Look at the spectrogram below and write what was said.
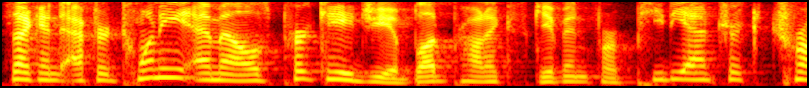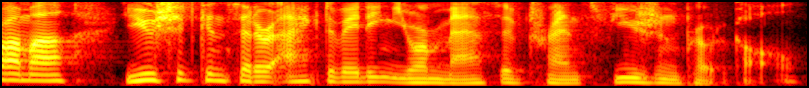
Second, after 20 mLs per kg of blood products given for pediatric trauma, you should consider activating your massive transfusion protocol.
